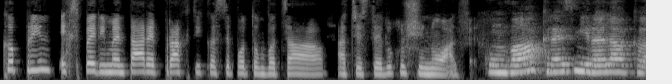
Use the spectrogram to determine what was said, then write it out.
că prin experimentare practică se pot învăța aceste lucruri și nu altfel. Cumva crezi, Mirela, că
